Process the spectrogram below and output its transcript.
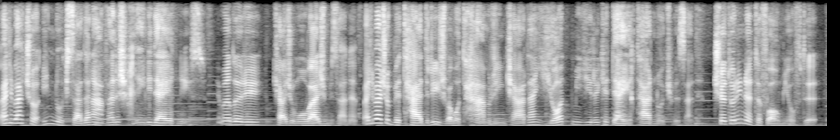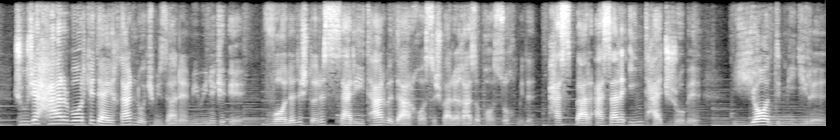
ولی بچه ها این نک زدن اولش خیلی دقیق نیست. یه مقداری کج و موج می‌زنه. ولی بچه به تدریج و با تمرین کردن یاد می‌گیره که دقیق تر نک بزنه. چطور این اتفاق میفته؟ جوجه هر بار که دقیقتر نک می‌زنه می‌بینه که اه والدش داره سریعتر به درخواستش برای غذا پاسخ میده. پس بر اثر این تجربه یاد می‌گیره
